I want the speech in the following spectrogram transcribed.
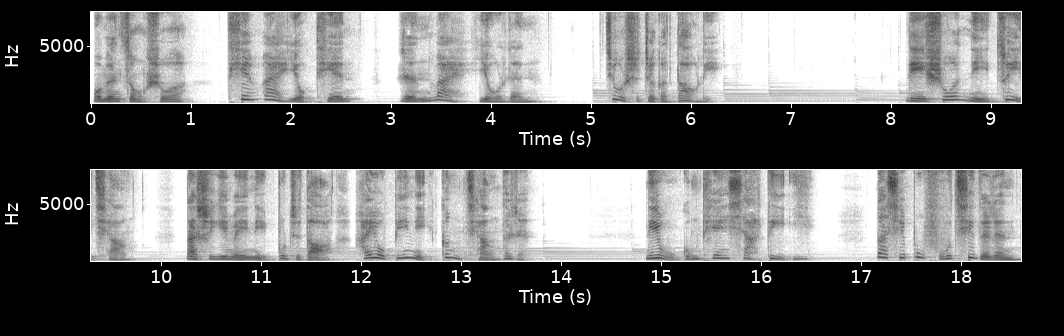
我们总说“天外有天，人外有人”，就是这个道理。你说你最强。那是因为你不知道还有比你更强的人。你武功天下第一，那些不服气的人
